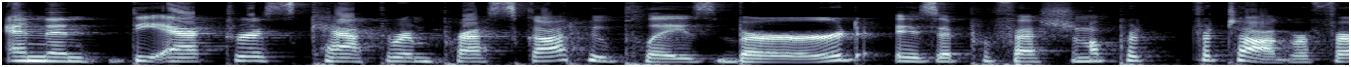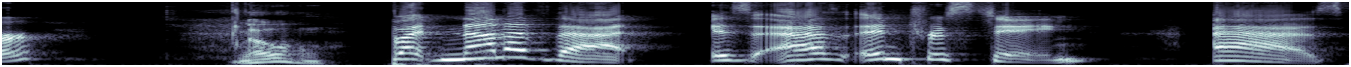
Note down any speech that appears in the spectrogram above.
And then the actress Kathryn Prescott, who plays Bird, is a professional ph- photographer. Oh, But none of that is as interesting as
